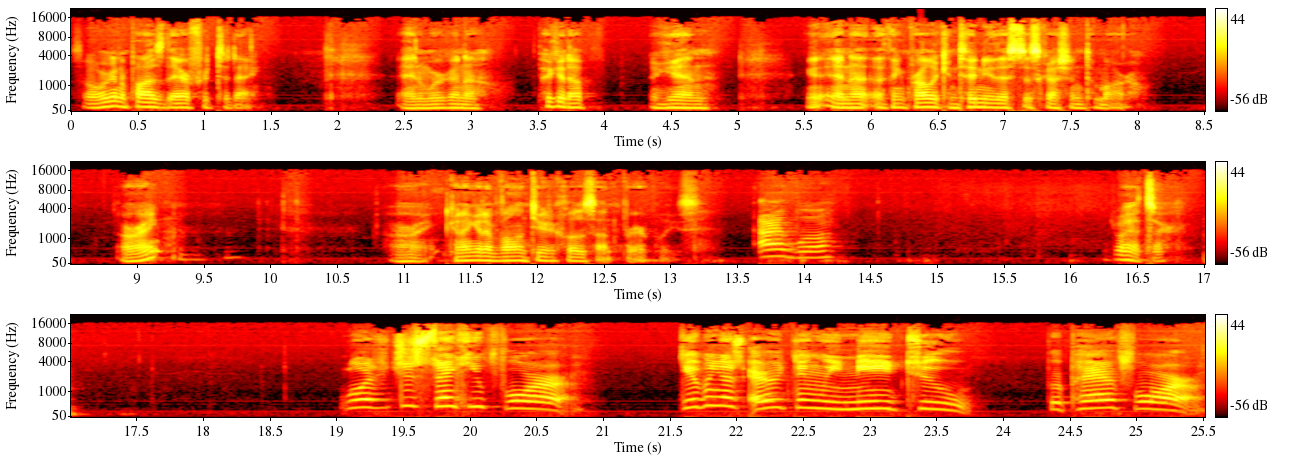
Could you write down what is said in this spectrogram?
So we're going to pause there for today. And we're going to pick it up again. And I I think probably continue this discussion tomorrow. All right? All right. Can I get a volunteer to close out in prayer, please? I will. Go ahead, sir. Lord, just thank you for giving us everything we need to prepare for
